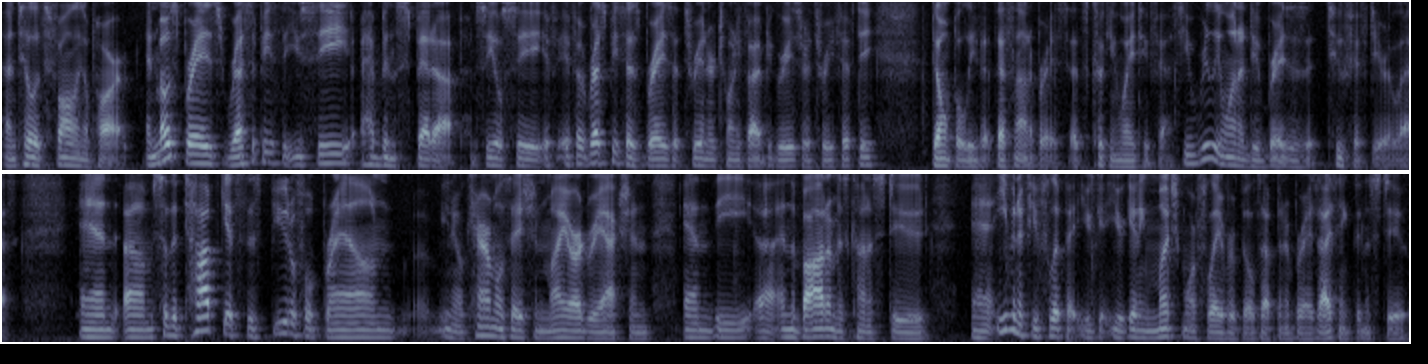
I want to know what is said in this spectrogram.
until it's falling apart. And most braise recipes that you see have been sped up. So you'll see if, if a recipe says braise at 325 degrees or 350, don't believe it. That's not a braise. That's cooking way too fast. You really want to do braises at 250 or less. And um, so the top gets this beautiful brown, you know, caramelization, Maillard reaction, and the uh, and the bottom is kind of stewed. And even if you flip it, you get, you're getting much more flavor built up in a braise, I think, than a stew.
